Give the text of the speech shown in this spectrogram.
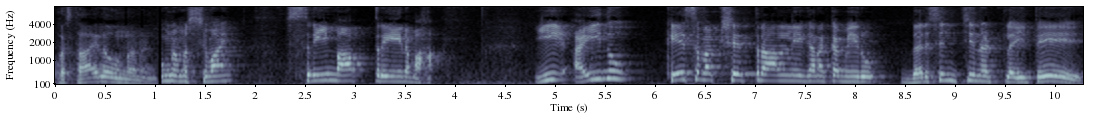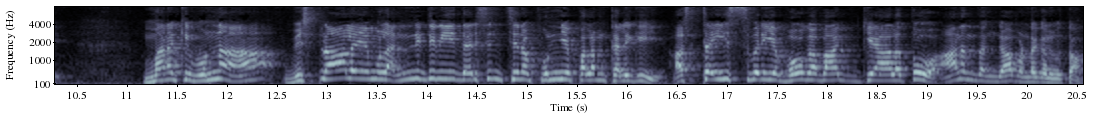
ఒక స్థాయిలో ఉన్నానండి. ఓం నమ శివాయ్ శ్రీమాత్రే నమ. ఈ ఐదు కేశవ క్షేత్రాలని గనక మీరు దర్శించినట్లయితే మనకి ఉన్న విష్ణాలయములన్నిటినీ దర్శించిన పుణ్య ఫలం కలిగి అష్టైశ్వర్య భోగభాగ్యాలతో ఆనందంగా ఉండగలుగుతాం.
